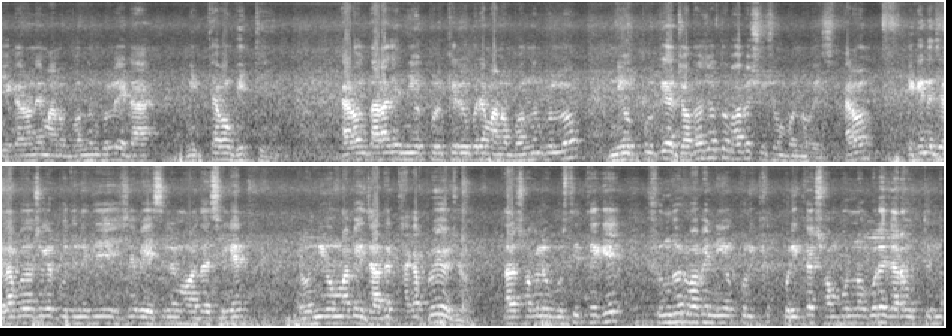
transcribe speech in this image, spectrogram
যে কারণে মানববন্ধন করল, এটা মিথ্যা এবং ভিত্তিহীন। কারণ তারা যে নিয়োগ প্রক্রিয়ার উপরে মানববন্ধন করল, নিয়োগ প্রক্রিয়া যথাযথভাবে সুসম্পন্ন হয়েছে। কারণ এখানে জেলা প্রশাসকের প্রতিনিধি হিসেবে এসিলেন মহোদয় ছিলেন এবং নিয়মমাফিক যাদের থাকা প্রয়োজন, তারা সকলে উপস্থিত থেকে সুন্দরভাবে নিয়োগ পরীক্ষা পরীক্ষা সম্পন্ন করে যারা উত্তীর্ণ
